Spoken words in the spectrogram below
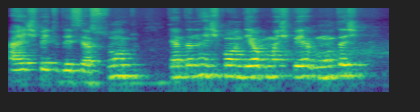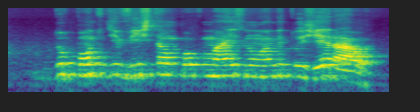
a respeito desse assunto, tentando responder algumas perguntas do ponto de vista um pouco mais no âmbito geral,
